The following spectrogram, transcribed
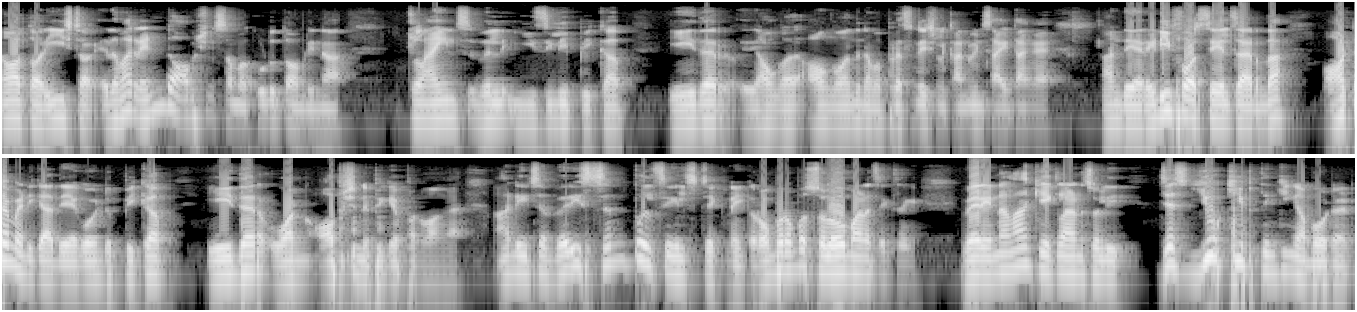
north or east or இது மாதிரி ரெண்டு ஆப்ஷன்ஸ் நம்ம கொடுத்தோம் அப்படின்னா clients will easily pick up either அவங்க அவங்க வந்து நம்ம ப்ரெசன்டேஷன் கன்வின்ஸ் ஆகிட்டாங்க அண்ட் தேர் ரெடி ஃபார் சேல்ஸாக இருந்தால் ஆட்டோமேட்டிக்காக they're going to pick up either one ஆப்ஷனை பிக்கப் பண்ணுவாங்க. And it's a very simple sales technique ரொம்ப ரொம்ப சுலபமான சேல்ஸ் டெக்னிக் வேற என்னெல்லாம் கேட்கலாம்னு சொல்லி just you keep thinking about it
